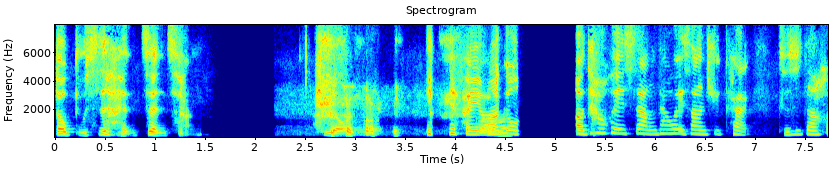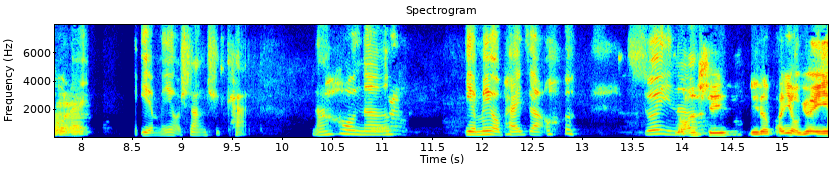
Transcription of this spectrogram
都不是很正常，有 朋友他跟我哦他会上他会上去看，可是到后来也没有上去看，然后呢也没有拍照。所以呢，没关系，你的朋友愿意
